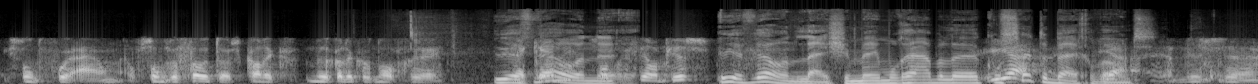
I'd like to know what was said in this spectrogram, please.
Ik stond vooraan. Op sommige foto's kan ik gelukkig nog uh, u heeft wel een, uh, filmpjes. U heeft wel een lijstje memorabele concerten ja, bijgewoond. Ja, dus uh,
